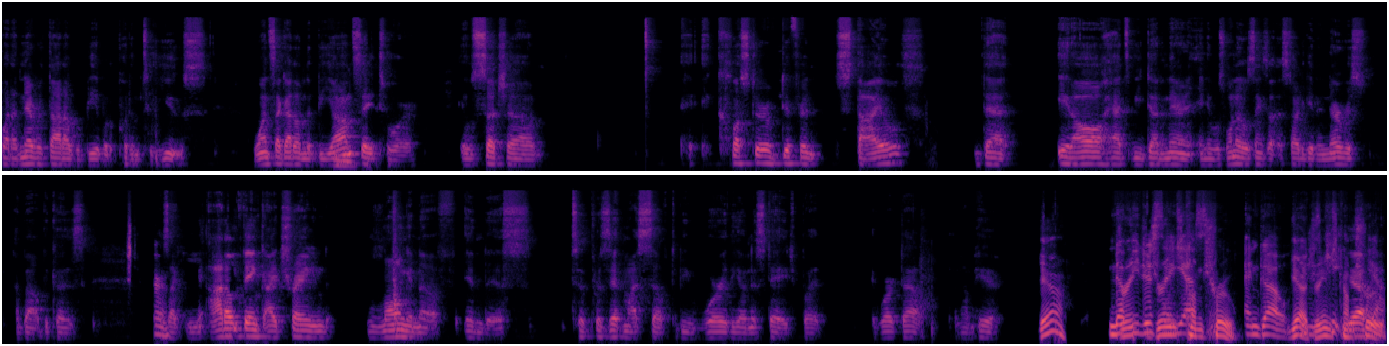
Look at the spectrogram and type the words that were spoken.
But I never thought I would be able to put them to use once I got on the Beyonce tour, it was such a, a cluster of different styles that it all had to be done in there. And it was one of those things that I started getting nervous about because I was like, I don't think I trained long enough in this to present myself to be worthy on the stage, but it worked out and I'm here. Yeah, no, Dream- you just dreams say yes come true. and go. Yeah, You dreams keep- come Yeah. true. Yeah.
